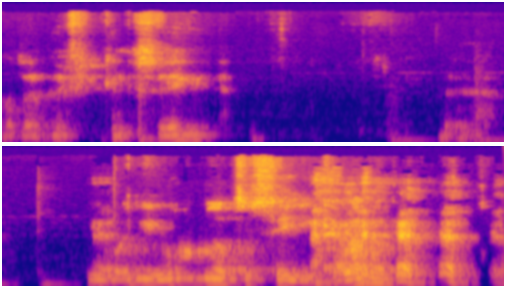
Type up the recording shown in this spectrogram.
I don't know if you can see. Yeah. You, won't- you won't be able to see your card.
